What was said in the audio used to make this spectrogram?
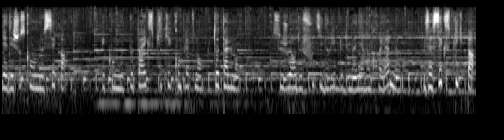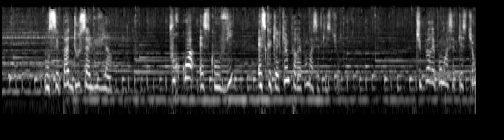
Il y a des choses qu'on ne sait pas et qu'on ne peut pas expliquer complètement, totalement. Ce joueur de foot, il dribble de manière incroyable, mais ça s'explique pas. On ne sait pas d'où ça lui vient. Pourquoi est-ce qu'on vit? Est-ce que quelqu'un peut répondre à cette question? Peux répondre à cette question?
